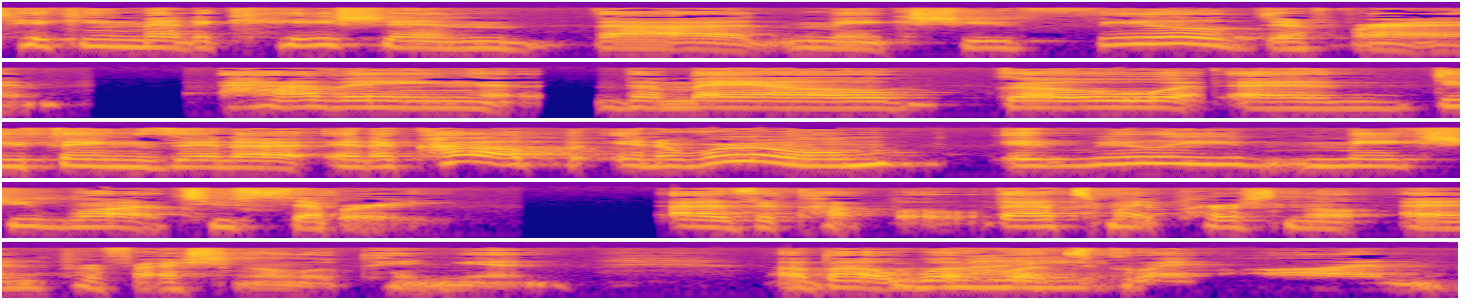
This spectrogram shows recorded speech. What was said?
taking medication that makes you feel different having the male go and do things in a in a cup in a room, it really makes you want to separate as a couple. That's my personal and professional opinion about what, right. what's going on.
